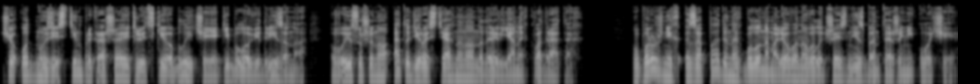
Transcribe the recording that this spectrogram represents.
що одну зі стін прикрашають людські обличчя, які було відрізано, висушено, а тоді розтягнено на дерев'яних квадратах. У порожніх западинах було намальовано величезні збентежені очі.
